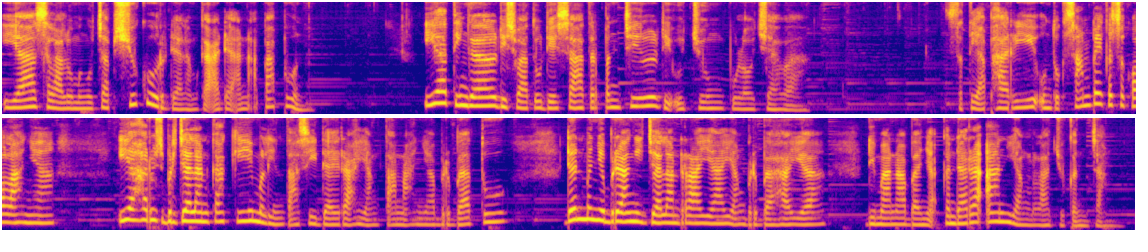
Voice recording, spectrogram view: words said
Ia selalu mengucap syukur dalam keadaan apa pun. Ia tinggal di suatu desa terpencil di ujung Pulau Jawa. Setiap hari untuk sampai ke sekolahnya, ia harus berjalan kaki melintasi daerah yang tanahnya berbatu dan menyeberangi jalan raya yang berbahaya di mana banyak kendaraan yang melaju kencang.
